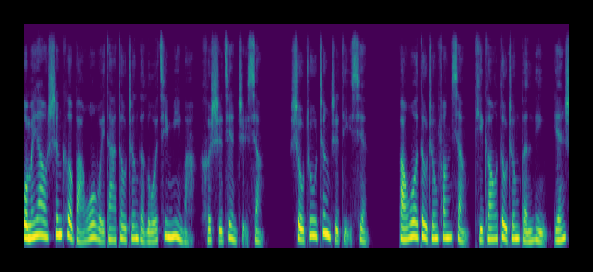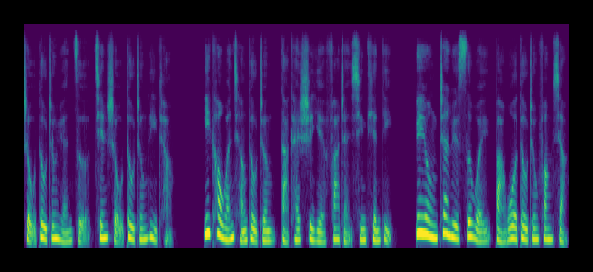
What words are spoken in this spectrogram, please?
我们要深刻把握伟大斗争的逻辑密码和实践指向，守住政治底线，把握斗争方向，提高斗争本领，严守斗争原则，坚守斗争立场，依靠顽强斗争打开事业发展新天地。运用战略思维把握斗争方向。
